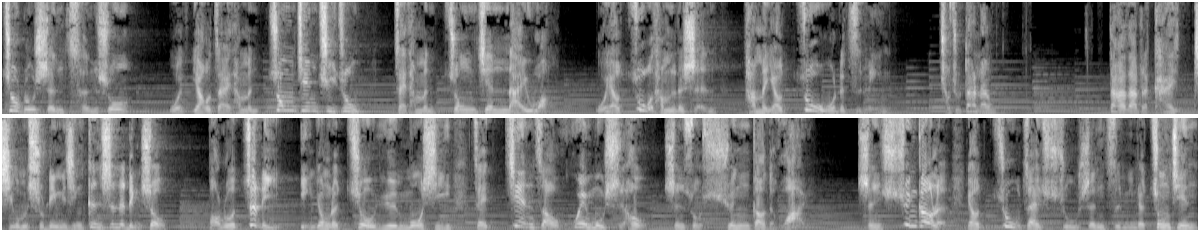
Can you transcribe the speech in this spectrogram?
就如神曾说：“我要在他们中间居住，在他们中间来往，我要做他们的神，他们要做我的子民。”求主大大大大的开启我们属灵灵性更深的领受。保罗这里引用了旧约摩西在建造会幕时候神所宣告的话语，神宣告了要住在属神子民的中间，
